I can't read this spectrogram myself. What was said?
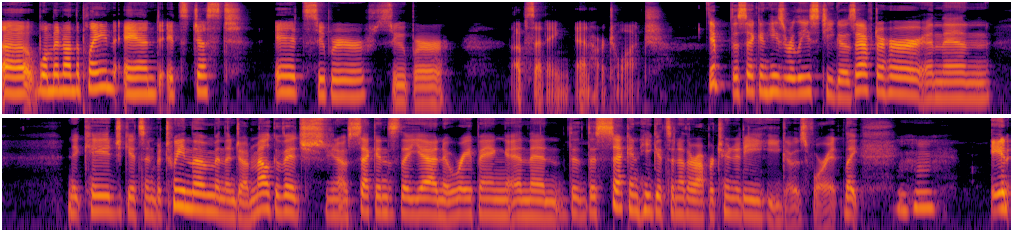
uh woman on the plane and it's just it's super super upsetting and hard to watch. Yep, the second he's released, he goes after her, and then Nick Cage gets in between them, and then John Malkovich, you know, seconds the yeah, no raping, and then the the second he gets another opportunity, he goes for it. Like Mhm. In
